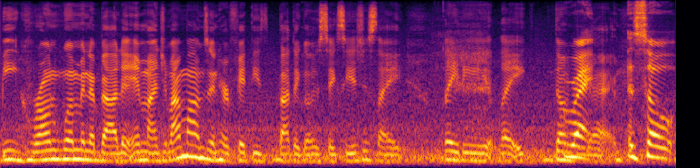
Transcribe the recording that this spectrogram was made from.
Be grown woman about it. And mind you my mom's in her 50s about to go to 60 it's just like lady like don't do that. Right. So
